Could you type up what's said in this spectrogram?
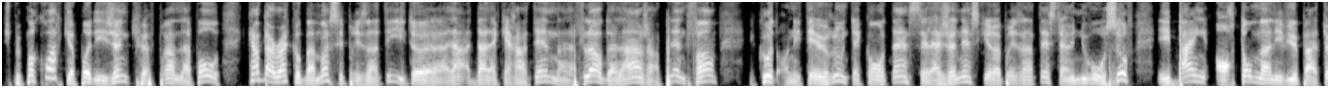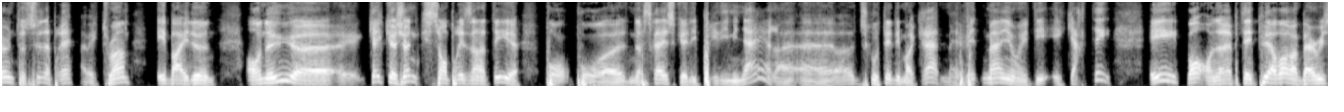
je ne peux pas croire qu'il n'y a pas des jeunes qui peuvent prendre la pause. Quand Barack Obama s'est présenté, il était dans la quarantaine, dans la fleur de l'âge, en pleine forme. Écoute, on était heureux, on était contents. C'est la jeunesse qui représentait, c'était un nouveau souffle. Et bang, on retombe dans les vieux patterns tout de suite après avec Trump et Biden. On a eu euh, quelques jeunes qui se sont présentés pour, pour euh, ne serait-ce que les préliminaires euh, euh, du côté démocrate, mais vitement, ils ont été écartés. Et bon, on aurait peut-être pu avoir un Barry,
